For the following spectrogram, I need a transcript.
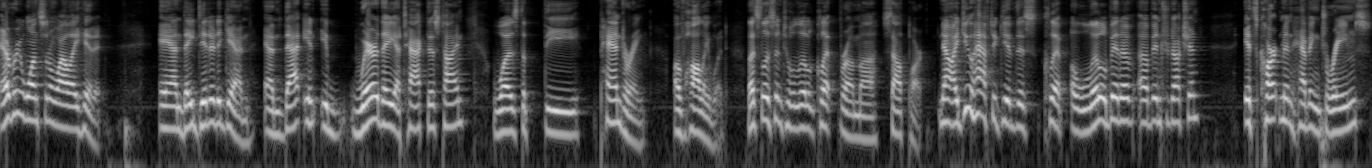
Every once in a while, they hit it. And they did it again. And that, in, in where they attacked this time was the, the pandering of Hollywood. Let's listen to a little clip from uh, South Park. Now, I do have to give this clip a little bit of, of introduction. It's Cartman having dreams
